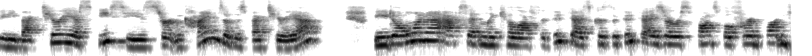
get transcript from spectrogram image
Cutibacteria species certain kinds of this bacteria but you don't want to accidentally kill off the good guys because the good guys are responsible for important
